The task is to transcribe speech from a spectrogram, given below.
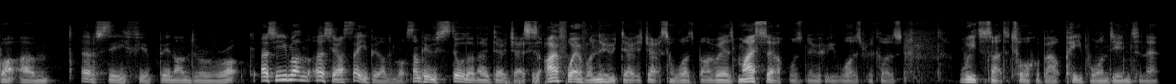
But um, see if you've been under a rock. Actually, you might. Actually, I say you've been under a rock. Some people still don't know Derrick Jaxn. I thought everyone knew who Derrick Jaxn was, but I realized my circles knew who he was because we decided to talk about people on the internet.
